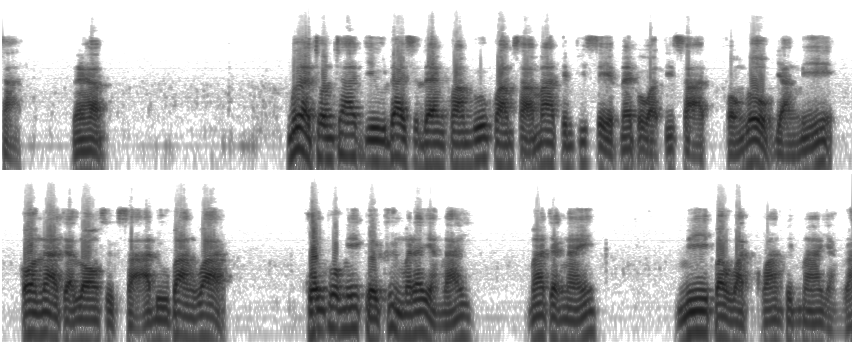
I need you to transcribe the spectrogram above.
ศาสตร์นะครับ เมื่อชนชาติยิวได้แสดงความรู้ความสามารถเป็นพิเศษในประวัติศาสตร์ของโลกอย่างนี้ ก็น่าจะลองศึกษาดูบ้างว่า คนพวกนี้เกิดขึ้นมาได้อย่างไร มาจากไหน มีประวัติความเป็นมาอย่างไร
